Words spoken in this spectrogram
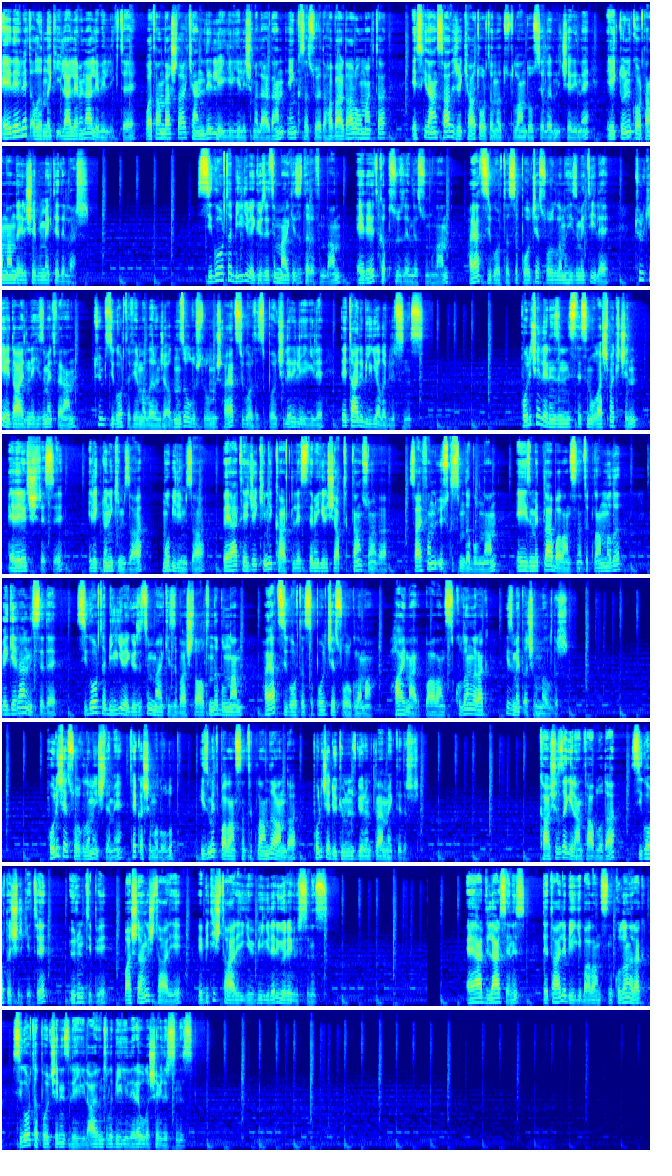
E-Devlet alanındaki ilerlemelerle birlikte vatandaşlar kendileriyle ilgili gelişmelerden en kısa sürede haberdar olmakta, eskiden sadece kağıt ortamında tutulan dosyaların içeriğine elektronik ortamdan da erişebilmektedirler. Sigorta Bilgi ve Gözetim Merkezi tarafından E-Devlet kapısı üzerinde sunulan Hayat Sigortası Poliçe Sorgulama Hizmeti ile Türkiye dahilinde hizmet veren tüm sigorta firmalarınca adınıza oluşturulmuş hayat sigortası poliçeleriyle ilgili detaylı bilgi alabilirsiniz. Poliçelerinizin listesine ulaşmak için e-devlet şifresi, elektronik imza, mobil imza veya TC kimlik kartı ile sisteme giriş yaptıktan sonra sayfanın üst kısmında bulunan e-hizmetler bağlantısına tıklanmalı ve gelen listede Sigorta Bilgi ve Gözetim Merkezi başlığı altında bulunan Hayat Sigortası Poliçe Sorgulama HIMER bağlantısı kullanılarak hizmet açılmalıdır. Poliçe sorgulama işlemi tek aşamalı olup hizmet balansına tıklandığı anda poliçe dökümünüz görüntülenmektedir. Karşınıza gelen tabloda sigorta şirketi, ürün tipi, başlangıç tarihi ve bitiş tarihi gibi bilgileri görebilirsiniz. Eğer dilerseniz detaylı bilgi bağlantısını kullanarak sigorta poliçeniz ile ilgili ayrıntılı bilgilere ulaşabilirsiniz.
